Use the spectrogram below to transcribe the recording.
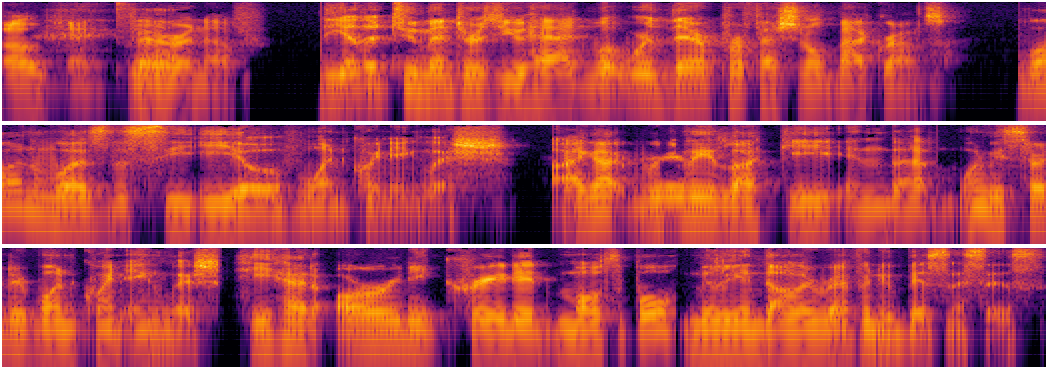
Okay, fair enough. The other two mentors you had, what were their professional backgrounds? One was the CEO of OneCoin English. I got really lucky in that when we started OneCoin English, he had already created multiple million dollar revenue businesses.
